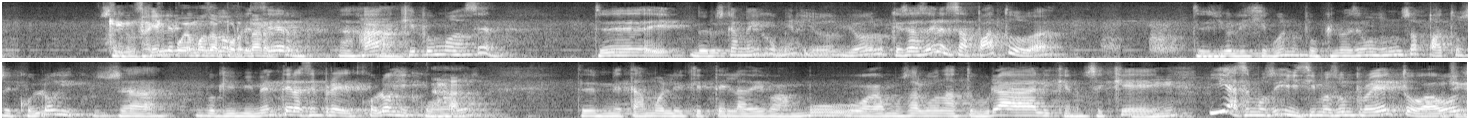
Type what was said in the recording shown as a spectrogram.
O ¿Qué- o sea, qué le podemos aportar? ofrecer? Ajá, Ajá. ¿qué podemos hacer? Entonces, eh, Berusca me dijo, mira, yo, yo lo que sé hacer es zapatos, ¿verdad? Entonces yo le dije, bueno, ¿por qué no hacemos unos zapatos ecológicos? O sea, porque mi mente era siempre ecológico. ¿verdad? Entonces metámosle que tela de bambú, o hagamos algo natural y que no sé qué. Y hacemos, hicimos un proyecto, vamos.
